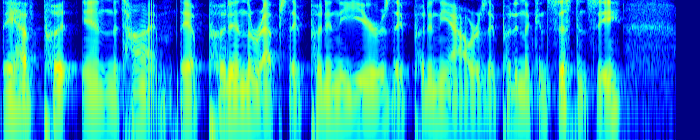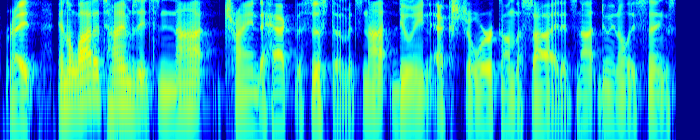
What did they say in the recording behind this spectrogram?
they have put in the time they have put in the reps they've put in the years they've put in the hours they've put in the consistency right? And a lot of times it's not trying to hack the system. It's not doing extra work on the side. It's not doing all these things.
